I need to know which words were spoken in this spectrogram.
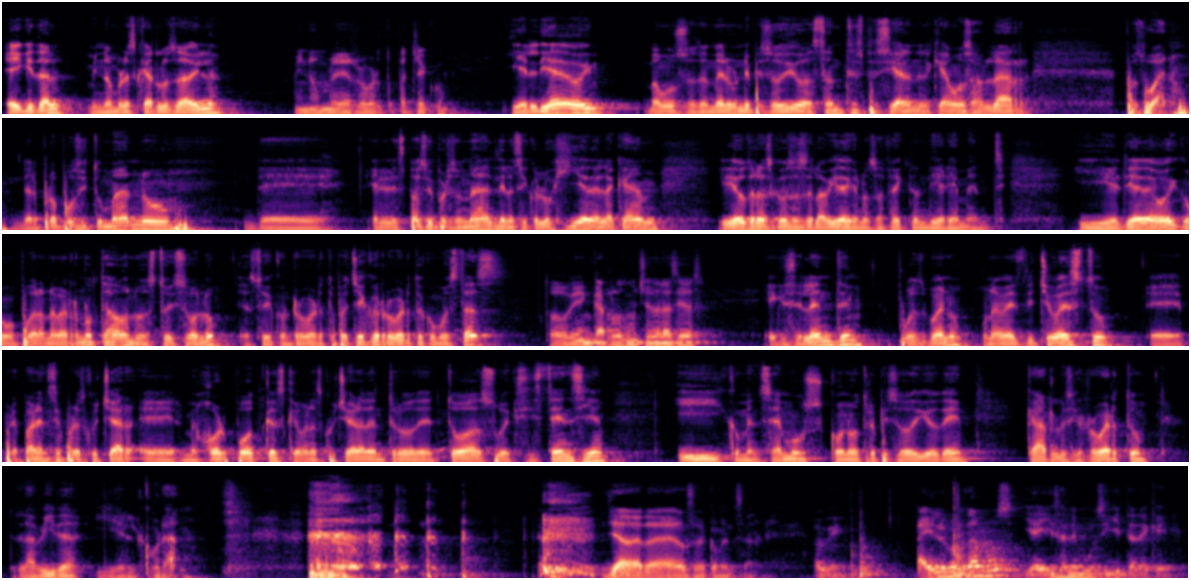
Hey, ¿qué tal? Mi nombre es Carlos Ávila Mi nombre es Roberto Pacheco. y el día de hoy vamos a tener un episodio bastante especial en el que vamos a hablar, pues bueno, del propósito humano, de el espacio personal, de la psicología de Lacan y de otras cosas de la vida que nos afectan diariamente. Y el día de hoy, como podrán haber notado, no estoy solo, estoy con Roberto Pacheco. Roberto, ¿cómo estás? ¿Todo bien, Carlos? Muchas gracias. Excelente. Pues bueno, una vez dicho esto, eh, prepárense para escuchar el mejor podcast que van a escuchar dentro de toda su existencia. Y comencemos con otro episodio de Carlos y Roberto, La vida y el Corán. ya, ahora vamos a comenzar. Ok, ahí lo cortamos y ahí sale musiquita de que...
